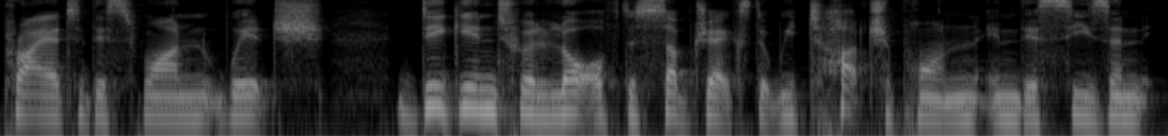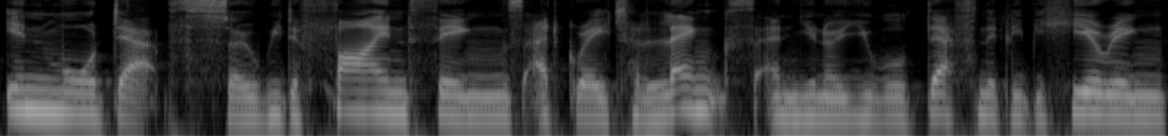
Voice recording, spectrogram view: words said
prior to this one, which dig into a lot of the subjects that we touch upon in this season in more depth. So we define things at greater length, and you know, you will definitely be hearing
